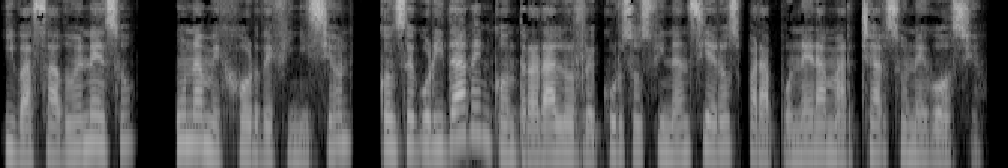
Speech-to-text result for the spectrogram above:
y basado en eso, una mejor definición, con seguridad encontrará los recursos financieros para poner a marchar su negocio.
